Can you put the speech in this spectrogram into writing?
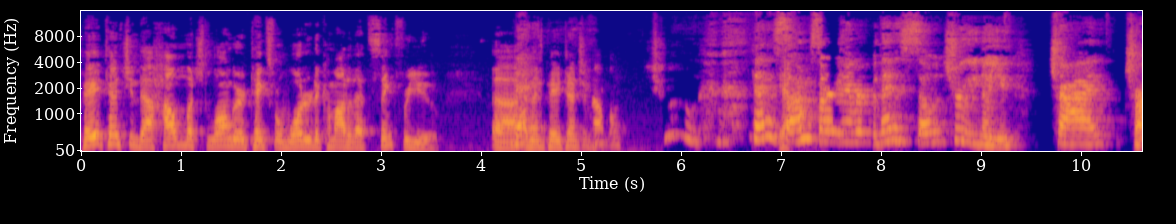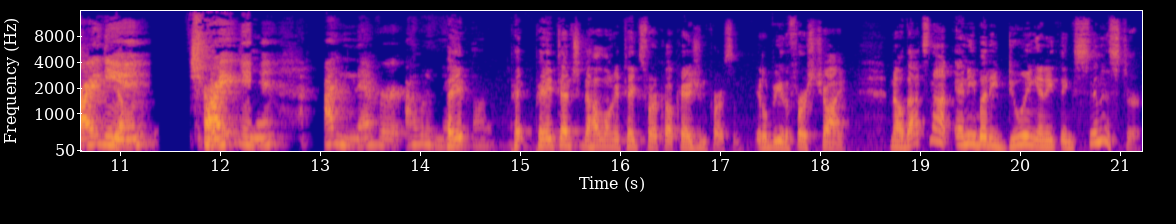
pay attention to how much longer it takes for water to come out of that sink for you, uh, and then pay attention how long. True. That is. Yeah. So, I'm sorry to but that is so true. You know, you try, try again, yep. try yep. again. I never. I would have never pay, thought. Pay, pay attention to how long it takes for a Caucasian person. It'll be the first try. Now, that's not anybody doing anything sinister.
